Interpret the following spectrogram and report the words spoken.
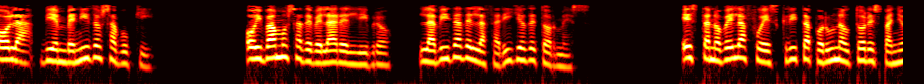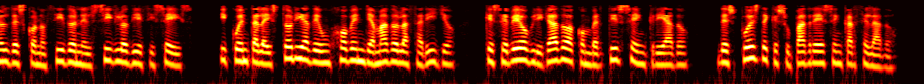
Hola, bienvenidos a Buki. Hoy vamos a develar el libro, La vida del Lazarillo de Tormes. Esta novela fue escrita por un autor español desconocido en el siglo XVI, y cuenta la historia de un joven llamado Lazarillo, que se ve obligado a convertirse en criado, después de que su padre es encarcelado.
